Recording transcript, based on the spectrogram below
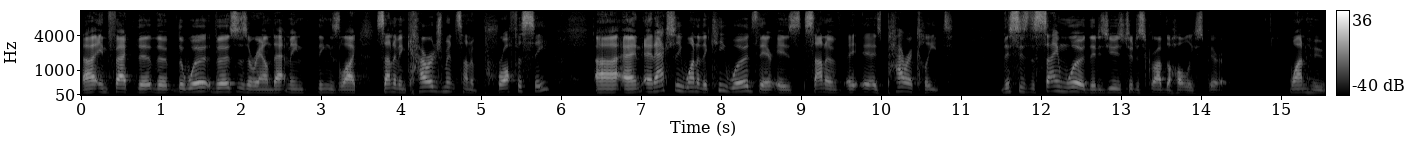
Uh, in fact, the, the, the verses around that mean things like son of encouragement, son of prophecy. Uh, and, and actually, one of the key words there is son of, is paraclete. This is the same word that is used to describe the Holy Spirit, one who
